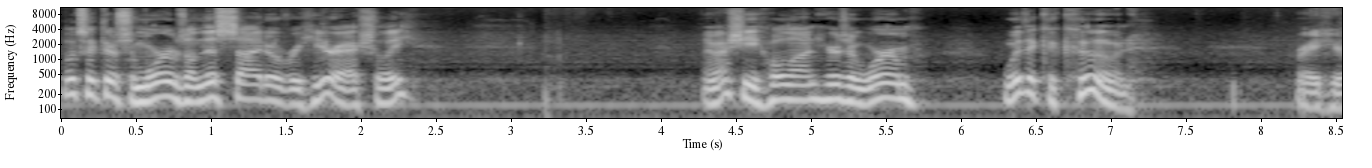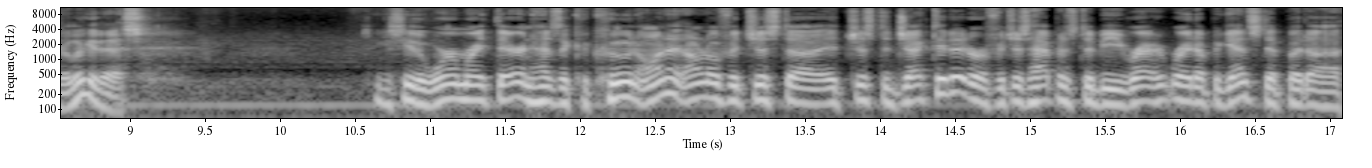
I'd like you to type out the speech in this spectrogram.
looks like there's some worms on this side over here actually. I'm actually hold on. Here's a worm with a cocoon right here. Look at this. So you can see the worm right there and has a cocoon on it. I don't know if it just uh, it just ejected it or if it just happens to be right, right up against it, but uh,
